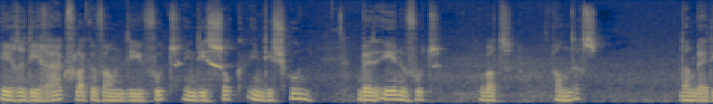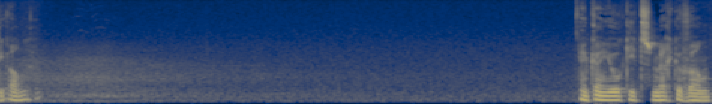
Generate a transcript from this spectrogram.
eerder die raakvlakken van die voet in die sok, in die schoen? Bij de ene voet wat anders dan bij die andere? En kan je ook iets merken van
